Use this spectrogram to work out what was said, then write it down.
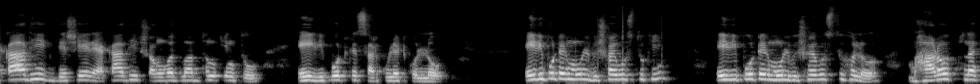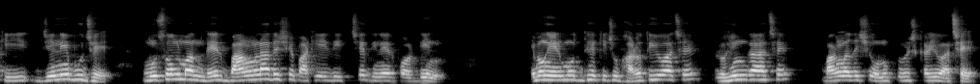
একাধিক দেশের একাধিক সংবাদ মাধ্যম কিন্তু এই রিপোর্টকে সার্কুলেট করল। এই রিপোর্টের মূল বিষয়বস্তু কি? এই রিপোর্টের মূল বিষয়বস্তু হলো, ভারত নাকি জেনে বুঝে মুসলমানদের বাংলাদেশে পাঠিয়ে দিচ্ছে দিনের পর দিন। এবং এর মধ্যে কিছু ভারতীয় আছে, রোহিঙ্গা আছে, বাংলাদেশি অনুপ্রবেশকারীও আছে।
